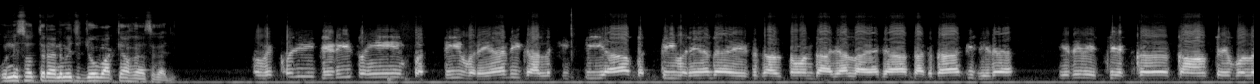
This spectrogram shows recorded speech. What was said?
1993 ਵਿੱਚ ਜੋ ਵਾਕਿਆ ਹੋਇਆ ਸੀਗਾ ਜੀ। ਵੇਖੋ ਜੀ, ਜਿਹੜੀ ਤੁਸੀਂ 32 ਵਰਿਆਂ ਦੀ ਗੱਲ ਕੀਤੀ ਆ 32 ਵਰਿਆਂ ਦਾ ਇਸ ਗੱਲ ਤੋਂ ਅੰਦਾਜ਼ਾ ਲਾਇਆ ਜਾ ਸਕਦਾ ਕਿ ਜਿਹੜਾ ਇਹਦੇ ਵਿੱਚ ਇੱਕ ਕਾਂਸਟੇਬਲ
